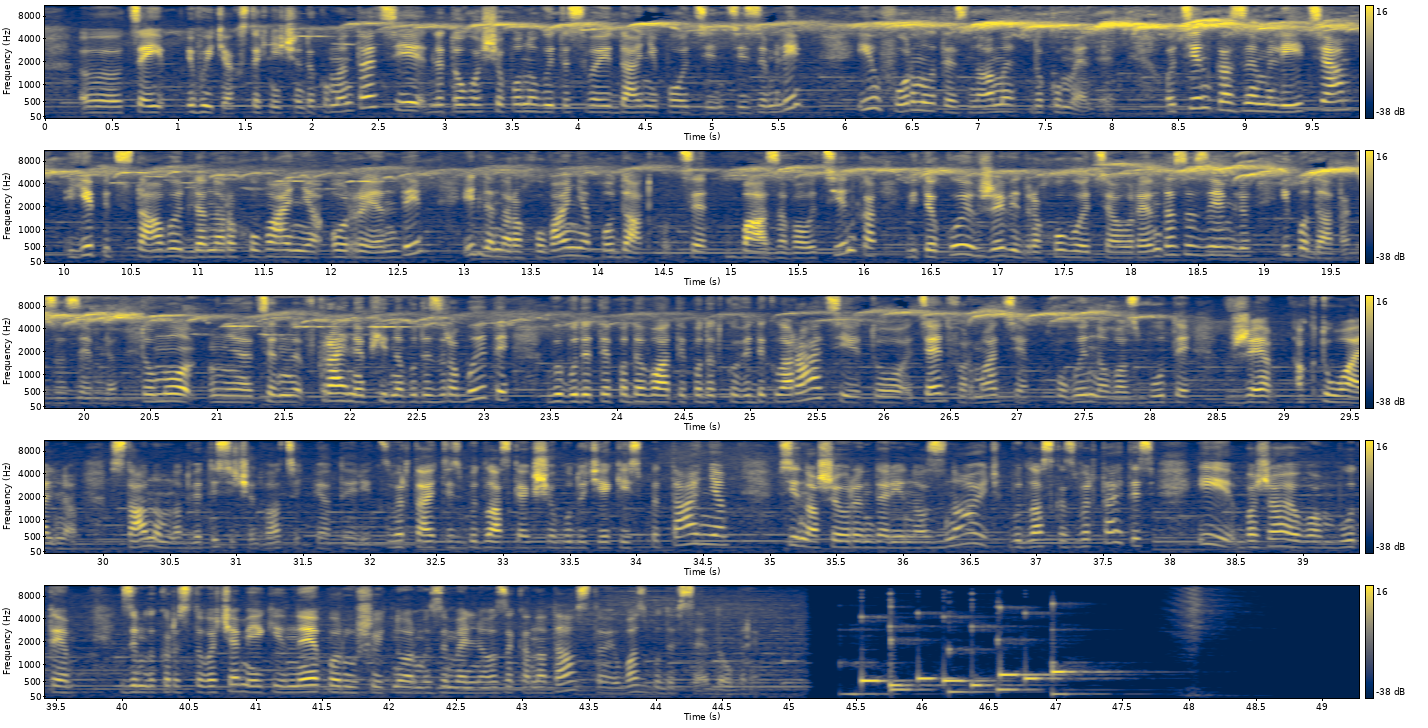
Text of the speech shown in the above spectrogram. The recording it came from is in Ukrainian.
цей витяг з технічної документації для того, щоб оновити свої дані по оцінці землі і оформити з нами документи. Оцінка землі ця є підставою для нарахування оренди і для нарахування податку. Це базова оцінка, від якої вже відраховується оренда за землю і податок за землю. Тому е, це вкрай необхідно буде зробити. Ви будете подавати податкові декларації, то ця інформація повинна у вас бути вже актуальна станом на 2025 рік. Звертайтесь, будь ласка, якщо будуть якісь питання. Всі наші орендарі нас знають. Будь ласка, звертайтесь і бажаю вам бути землекористувачами, які не порушують норми земельного законодавства, і у вас буде все добре. ottobre.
